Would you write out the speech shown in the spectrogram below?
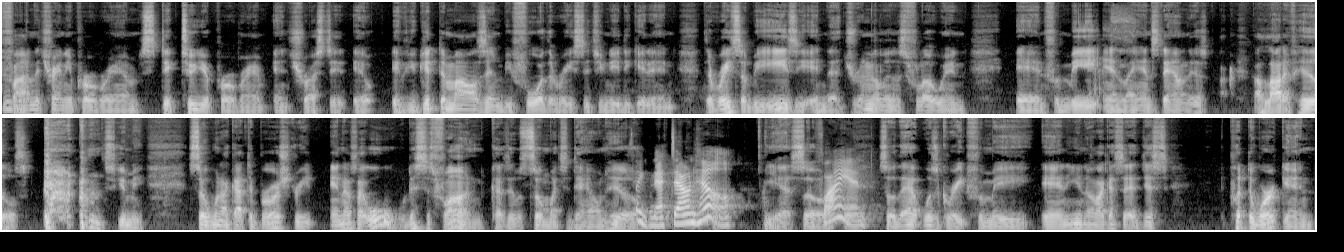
Mhm. find the training program, stick to your program and trust it. If, if you get the miles in before the race that you need to get in, the race will be easy and the adrenaline is flowing. And for me in Lansdowne, there's a lot of hills. Excuse me. So when I got to Broad Street, and I was like, "Oh, this is fun" because it was so much downhill. It's like net downhill, yeah, so flying. so that was great for me. And you know, like I said, just put the work in.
